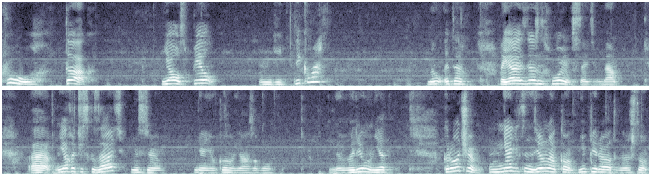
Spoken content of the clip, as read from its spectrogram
Фу, так, я успел. Тыква? Ну, это... А я из Звездных войн, кстати, да. А, я хочу сказать, если... Я не у я забыл. Говорил, нет. Короче, у меня лицензионный аккаунт, не пират, потому что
